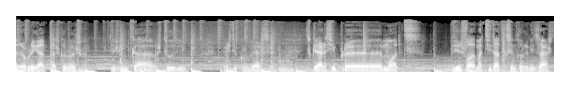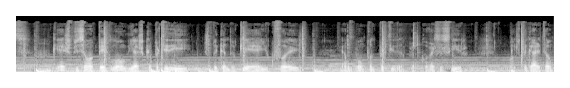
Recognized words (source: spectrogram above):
Pedro, obrigado por estás connosco, teres vindo cá ao estúdio, para esta conversa. Se calhar assim para mote, podíamos falar de uma atividade recente que organizaste, que é a exposição Apego Longo, e acho que a partir daí, explicando o que é e o que foi, é um bom ponto de partida para a conversa a seguir. Vou explicar então?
